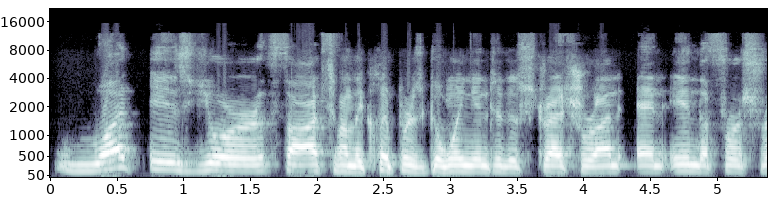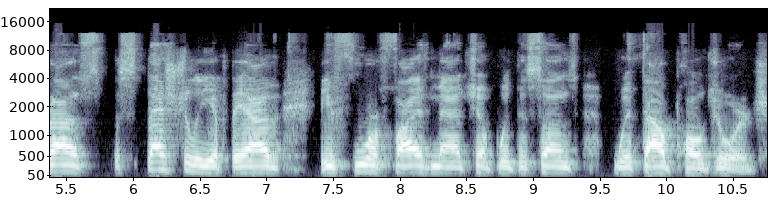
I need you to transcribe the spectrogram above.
what is your thoughts on the Clippers going into the stretch run and in the first round, especially if they have a four or five matchup with the Suns without Paul George?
